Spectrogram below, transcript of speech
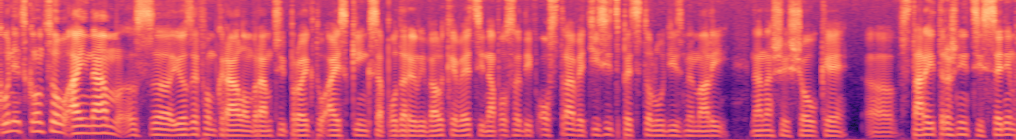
konec koncov aj nám s Jozefom Králom v rámci projektu Ice King sa podarili veľké veci. Naposledy v Ostrave 1500 ľudí sme mali na našej showke v starej tržnici 700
